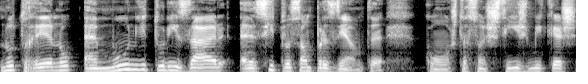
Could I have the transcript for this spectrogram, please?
no terreno a monitorizar a situação presente, com estações sísmicas,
